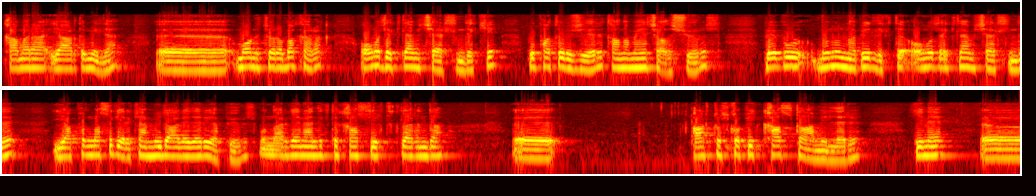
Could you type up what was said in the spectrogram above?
kamera yardımıyla e, monitöre bakarak omuz eklem içerisindeki bu patolojileri tanımaya çalışıyoruz. Ve bu bununla birlikte omuz eklem içerisinde yapılması gereken müdahaleleri yapıyoruz. Bunlar genellikle kas yırtıklarında e, artroskopik kas tamirleri, yine e,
